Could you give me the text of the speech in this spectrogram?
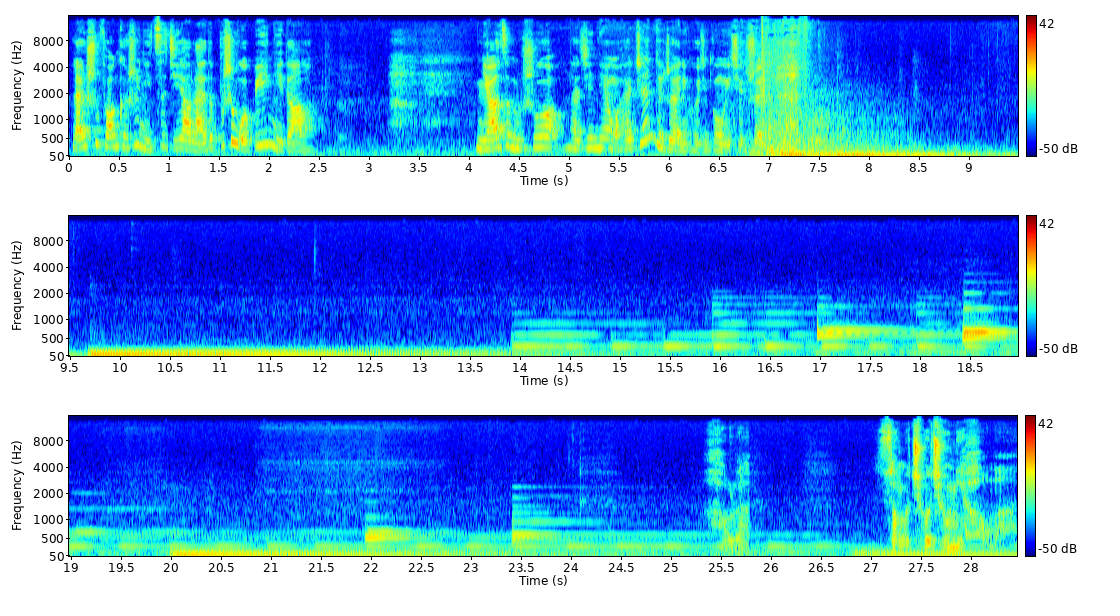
来书房可是你自己要来的，不是我逼你的。你要这么说，那今天我还真得拽你回去跟我一起睡。求你好吗？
